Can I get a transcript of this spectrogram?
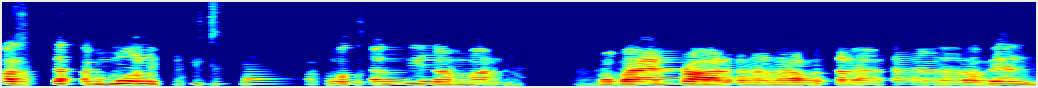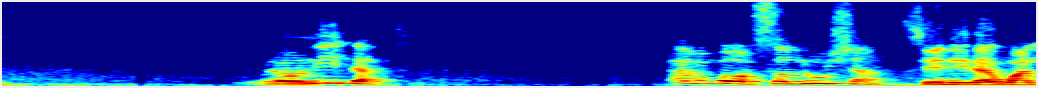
because we have money to fix potholes and pay a man for buying Prada and another, and another Benz. We don't need that. I'm about solutions. So you need that one.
